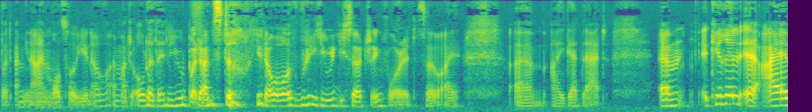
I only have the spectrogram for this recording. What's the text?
but I mean, I'm also, you know, I'm much older than you, but I'm still, you know, really, really searching for it. So I, um, I get that. Um, Kirill, uh, I,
